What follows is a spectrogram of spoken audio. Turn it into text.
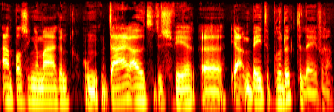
aanpassingen maken om daaruit dus weer ja, een beter product te leveren.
